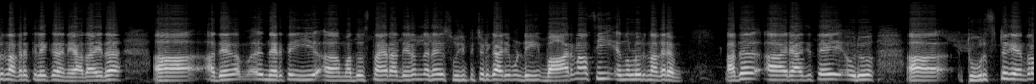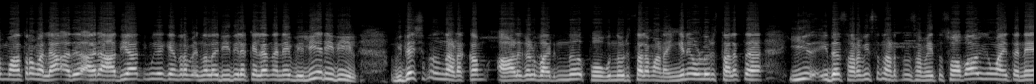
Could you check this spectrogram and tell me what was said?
ഒരു നഗരത്തിലേക്ക് തന്നെ. അതായത് അദ്ദേഹം നേരത്തെ ഈ മധുസ് നായർ അദ്ദേഹം തന്നെ സൂചിപ്പിച്ചൊരു കാര്യമുണ്ട്. ഈ വാരണാസി എന്നുള്ളൊരു നഗരം അത് രാജ്യത്തെ ഒരു ടൂറിസ്റ്റ് കേന്ദ്രം മാത്രമല്ല അത് ഒരു ആധ്യാത്മിക കേന്ദ്രം എന്നുള്ള രീതിയിലൊക്കെ എല്ലാം തന്നെ വലിയ രീതിയിൽ വിദേശത്ത് നിന്നടക്കം ആളുകൾ വരുന്നു പോകുന്ന ഒരു സ്ഥലമാണ്. ഇങ്ങനെയുള്ള ഒരു സ്ഥലത്ത് ഈ ഇത് സർവീസ് നടത്തുന്ന സമയത്ത് സ്വാഭാവികമായി തന്നെ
